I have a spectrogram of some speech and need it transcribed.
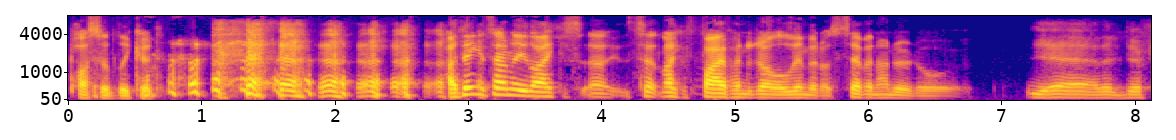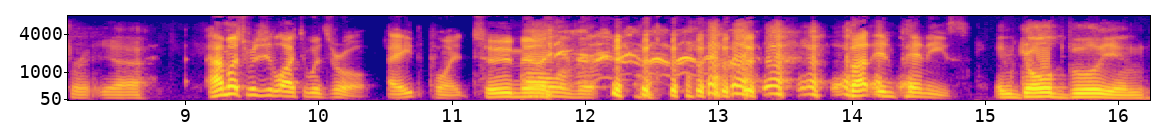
possibly could. I think it's only like uh, it's like a five hundred dollar limit or seven hundred or yeah, they're different. Yeah. how much would you like to withdraw? Eight point two million. All of it. but in pennies. in gold bullion.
